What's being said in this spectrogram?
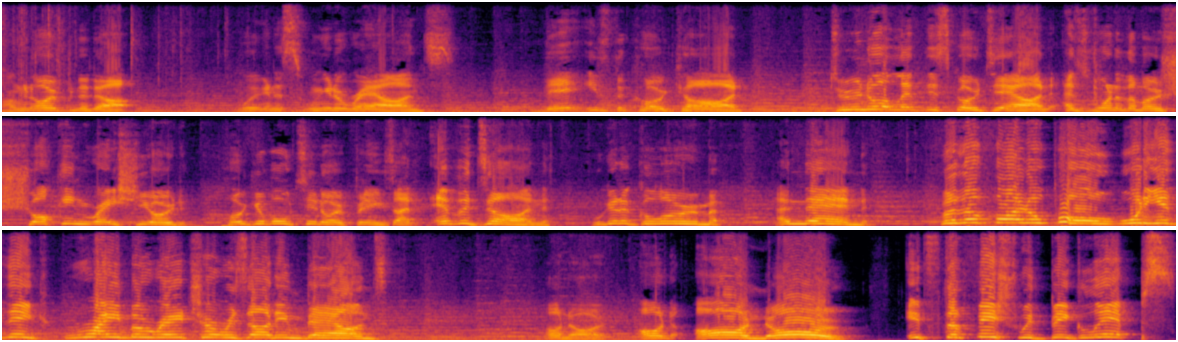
I'm going to open it up. We're to swing it around. There is the code card. Do not let this go down as one of the most shocking ratioed Pokeball tin openings I've ever done. We're gonna Gloom, and then, for the final pull, what do you think? Rainbow Rare Charizard inbound! Oh no. Oh no. Oh no! It's the fish with big lips!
